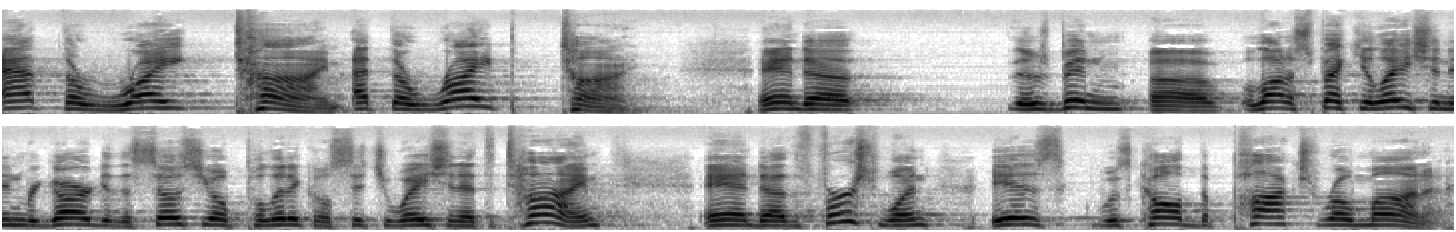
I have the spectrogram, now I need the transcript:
at the right time, at the ripe time. And uh, there's been uh, a lot of speculation in regard to the socio political situation at the time. And uh, the first one is, was called the Pax Romana.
